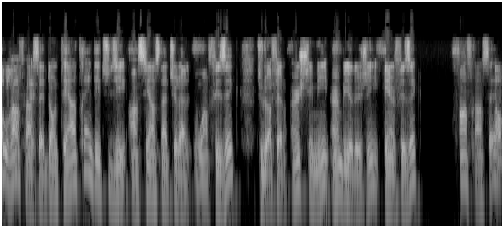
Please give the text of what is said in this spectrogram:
cours en français. français donc tu es en train d'étudier en sciences naturelles ou en physique tu dois faire un chimie un biologie et un physique en français En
